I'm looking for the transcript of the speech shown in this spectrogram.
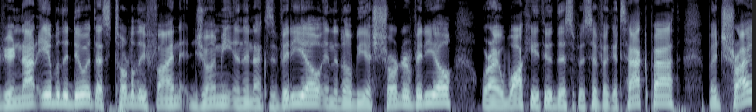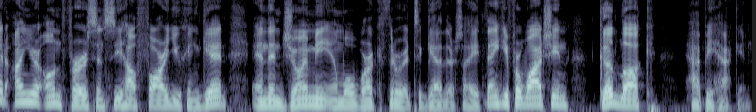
If you're not able to do it, that's totally fine. Join me in the next video, and it'll be a shorter video where I walk you through this specific attack path. But try it on your own first and see how far you can get, and then join me and we'll work through it together. So, hey, thank you for watching. Good luck. Happy hacking.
